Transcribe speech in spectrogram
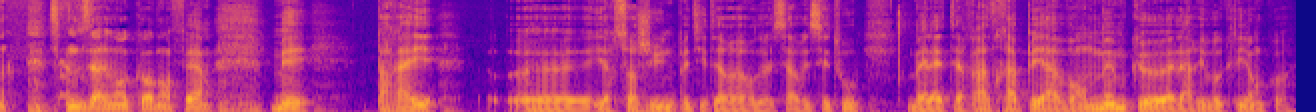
ça nous arrive encore d'en faire, mais pareil, euh, hier soir, j'ai eu une petite erreur de service et tout, mais elle a été rattrapée avant même qu'elle arrive au client, quoi.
